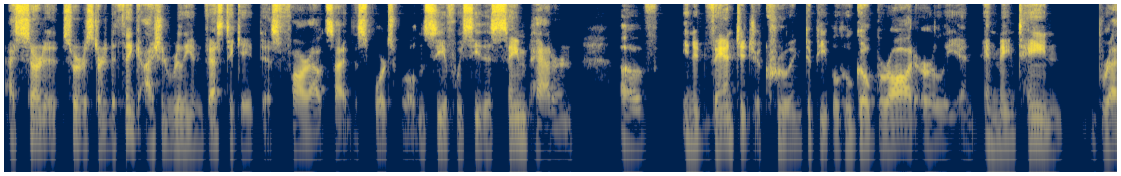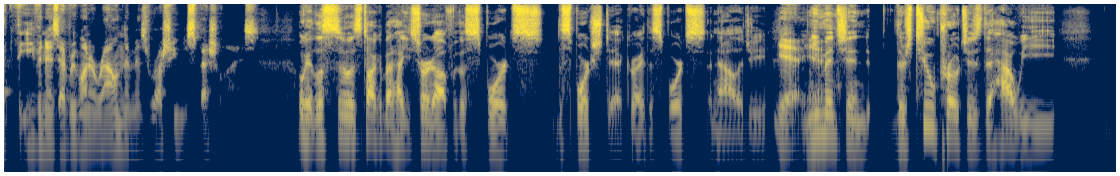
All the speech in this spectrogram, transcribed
I started sort of started to think I should really investigate this far outside the sports world and see if we see this same pattern of an advantage accruing to people who go broad early and, and maintain breadth even as everyone around them is rushing to specialize. Okay, let's so let's talk about how you started off with a sports the sports stick, right? The sports analogy. Yeah, yeah. You mentioned there's two approaches to how we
